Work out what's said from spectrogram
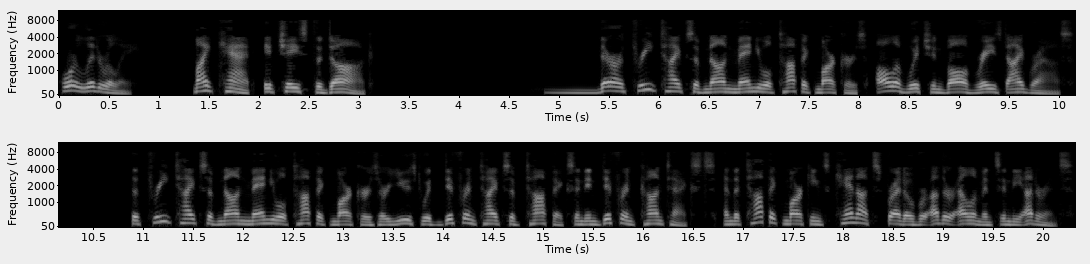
Or literally. My cat, it chased the dog. There are three types of non-manual topic markers, all of which involve raised eyebrows. The three types of non-manual topic markers are used with different types of topics and in different contexts, and the topic markings cannot spread over other elements in the utterance.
